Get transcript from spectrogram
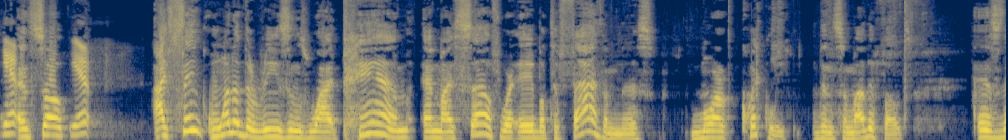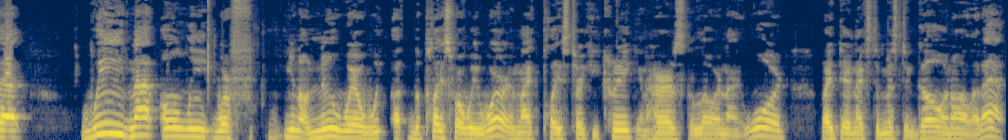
Yep. And so, yep. I think one of the reasons why Pam and myself were able to fathom this more quickly than some other folks is that we not only were, you know, knew where we, uh, the place where we were in Mike Place, Turkey Creek, and hers, the Lower Ninth Ward, right there next to Mr. Go and all of that,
